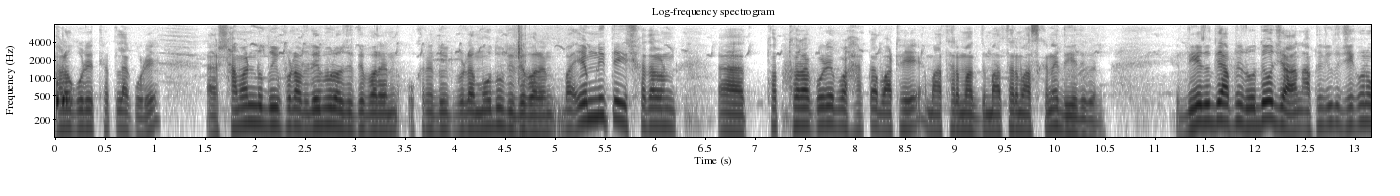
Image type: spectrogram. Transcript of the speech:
ভালো করে থেতলা করে সামান্য দুই ফোঁটা লেবু রস দিতে পারেন, ওখানে দুই ফোঁটা মধু দিতে পারেন বা এমনিতেই সাধারণ থরথরা করে বা হালকা বাটে মাথার মাথার মাঝখানে দিয়ে দেবেন। দিয়ে যদি আপনি রোদেও যান, আপনি যদি যে কোনো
